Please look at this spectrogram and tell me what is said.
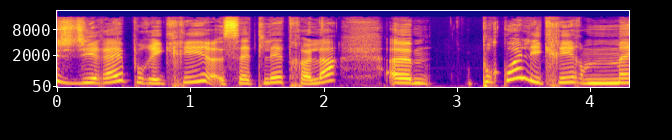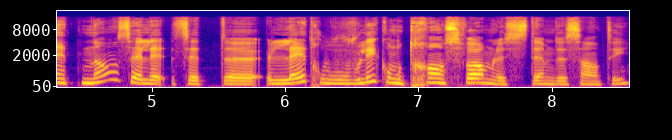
je dirais, pour écrire cette lettre-là. Euh, pourquoi l'écrire maintenant, cette euh, lettre, où vous voulez qu'on transforme le système de santé?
